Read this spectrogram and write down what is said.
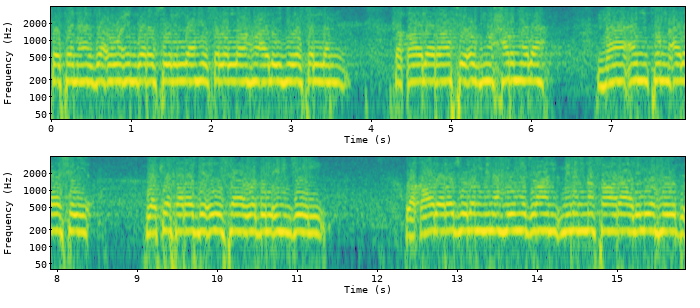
فتنازعوا عند رسول الله صلى الله عليه وسلم. فقال رافع بن حرملة ما أنتم على شيء؟ وكفر بعيسى وبالإنجيل. وقال رجل من أهل نجران من النصارى لليهود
